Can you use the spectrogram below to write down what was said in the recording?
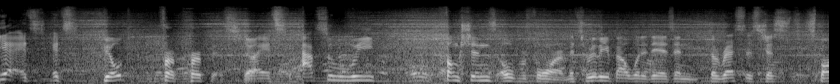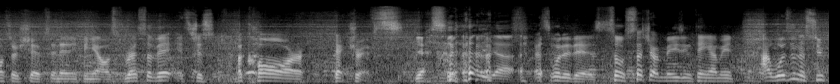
yeah, it's it's built for a purpose, Yeah. right? It's absolutely functions over form. It's really about what it is and the rest is just sponsorships and anything else. The rest of it it's just a car that drifts. Yes. yeah. That's what it is. So such an amazing thing. I mean, I wasn't a super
